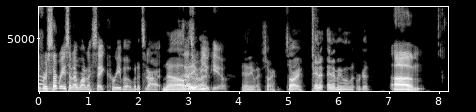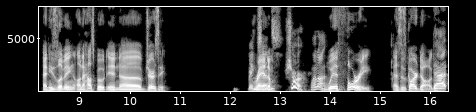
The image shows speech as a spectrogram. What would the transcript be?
thing. For some reason, I want to say Kuriboh, but it's not. No. that's from anyway. Yu-Gi-Oh. Anyway, sorry. Sorry. An- anime moment. We're good. Um, and he's living on a houseboat in uh, Jersey Makes Random. sense. Sure. Why not? with Thori as his guard dog. That,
